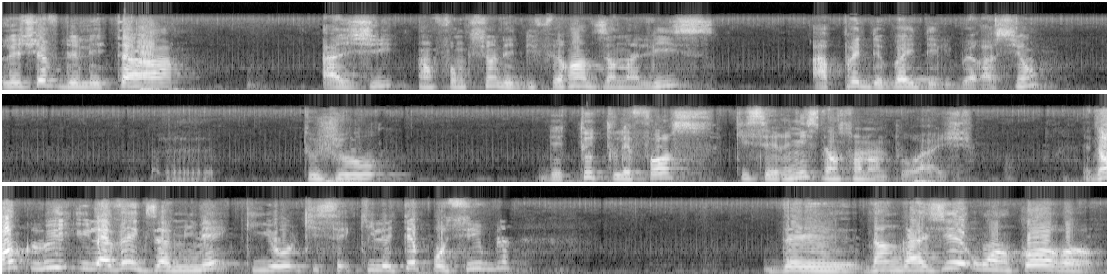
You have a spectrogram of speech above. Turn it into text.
le chef de l'État agit en fonction des différentes analyses après débat et délibération, euh, toujours de toutes les forces qui se réunissent dans son entourage. Donc, lui, il avait examiné qu'il était possible d'engager ou encore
